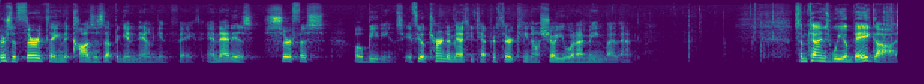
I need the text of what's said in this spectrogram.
There's a third thing that causes up again, down again faith, and that is surface obedience. If you'll turn to Matthew chapter 13, I'll show you what I mean by that. Sometimes we obey God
